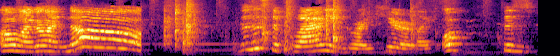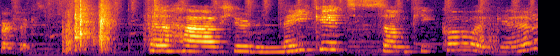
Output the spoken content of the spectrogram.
Oh my god, no! This is the planning right here. Like, oh, this is perfect. Then I have here the Naked, some Kiko again.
